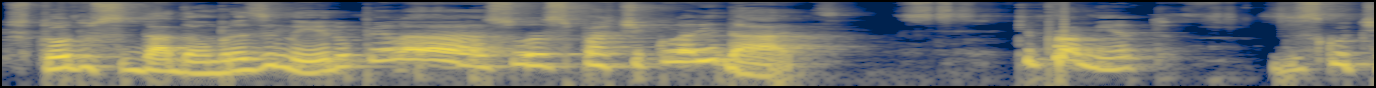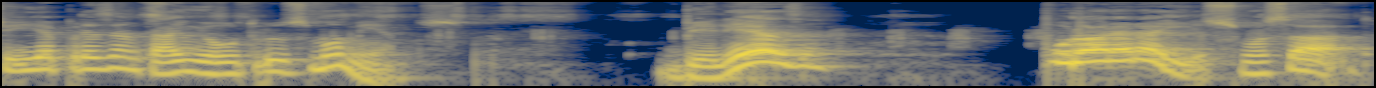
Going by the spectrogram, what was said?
de todo cidadão brasileiro pelas suas particularidades, que prometo discutir e apresentar em outros momentos. Beleza? Por hora era isso, moçada.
